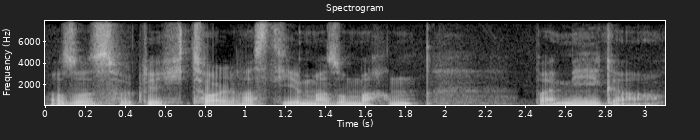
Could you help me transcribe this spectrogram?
also ist wirklich toll, was die immer so machen bei Mega.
